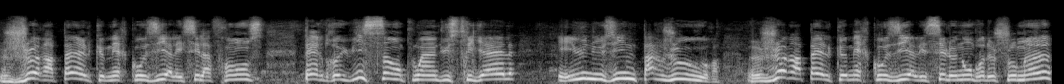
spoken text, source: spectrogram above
Je rappelle que Mercosi a laissé la France perdre 800 emplois industriels et une usine par jour. Je rappelle que Mercosi a laissé le nombre de chômeurs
